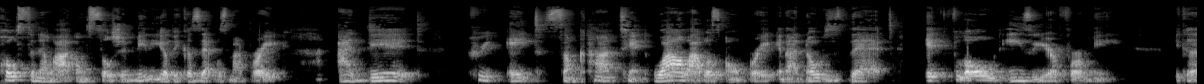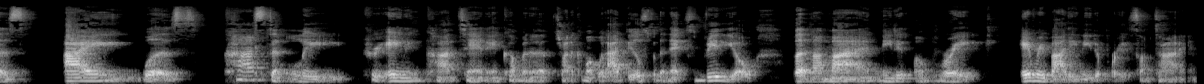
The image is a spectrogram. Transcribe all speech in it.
posting a lot on social media because that was my break, I did create some content while I was on break. And I noticed that it flowed easier for me because I was constantly creating content and coming up, trying to come up with ideas for the next video, but my mind needed a break everybody need a break sometime.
